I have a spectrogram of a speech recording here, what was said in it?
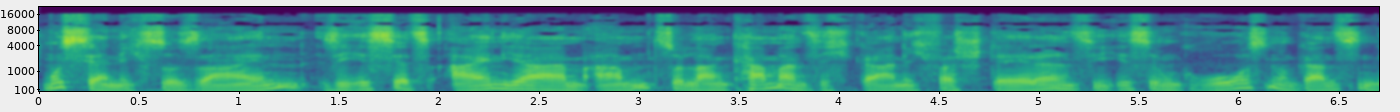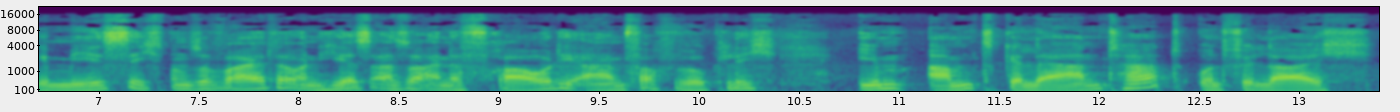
muss ja nicht so sein. Sie ist jetzt ein Jahr im Amt, so lange kann man sich gar nicht verstellen. Sie ist im Großen und Ganzen gemäßigt und so weiter. Und hier ist also eine Frau, die einfach wirklich im Amt gelernt hat und vielleicht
